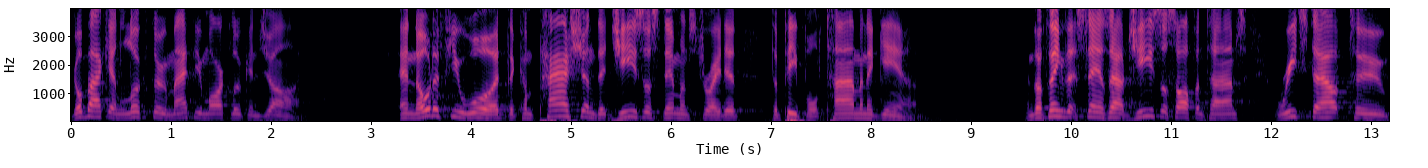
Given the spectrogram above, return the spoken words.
go back and look through Matthew, Mark, Luke, and John. And note, if you would, the compassion that Jesus demonstrated to people time and again. And the thing that stands out, Jesus oftentimes reached out to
